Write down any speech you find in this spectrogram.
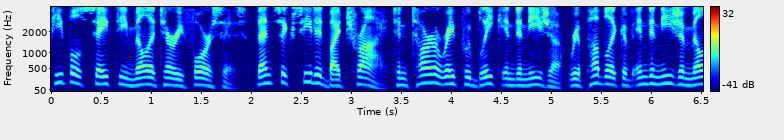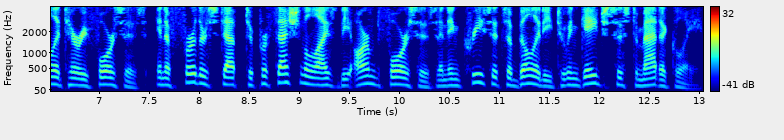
People's Safety Military Forces, then succeeded by TRI Tentara Republik Indonesia, Republic of Indonesia Military Forces, in a further step to professionalize the armed forces and increase its ability to engage systematically.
